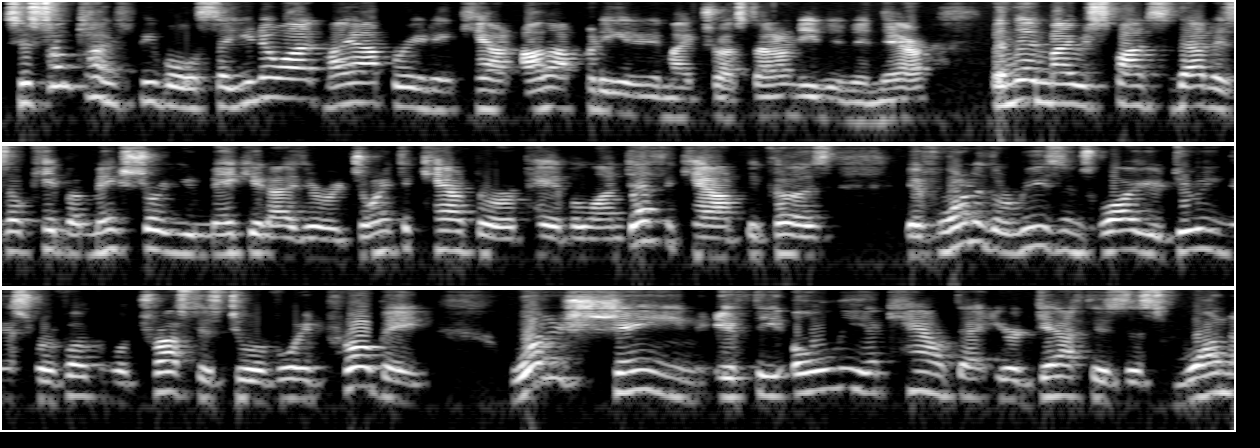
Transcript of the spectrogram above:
So sometimes people will say, you know what, my operating account, I'm not putting it in my trust. I don't need it in there. And then my response to that is, okay, but make sure you make it either a joint account or a payable on death account because if one of the reasons why you're doing this revocable trust is to avoid probate, what a shame if the only account at your death is this one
